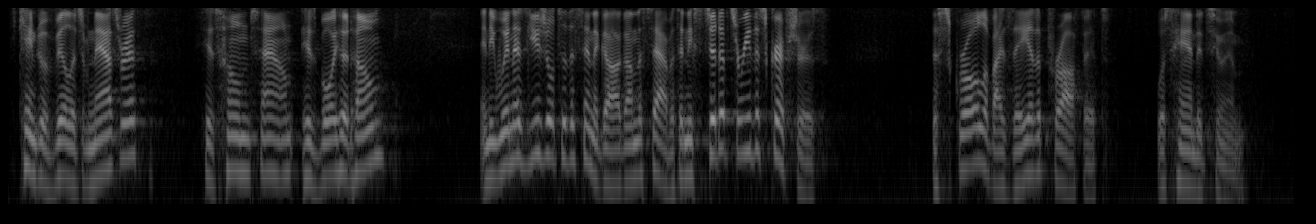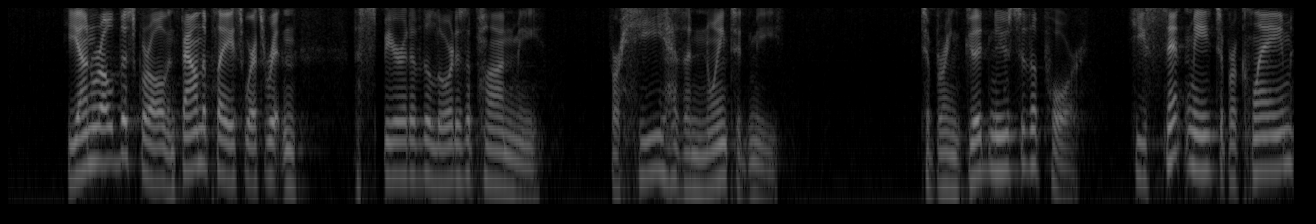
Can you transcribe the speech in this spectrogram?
He came to a village of Nazareth, his hometown, his boyhood home, and he went as usual to the synagogue on the Sabbath, and he stood up to read the scriptures. The scroll of Isaiah the prophet was handed to him. He unrolled the scroll and found the place where it's written, The Spirit of the Lord is upon me, for he has anointed me to bring good news to the poor. He sent me to proclaim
